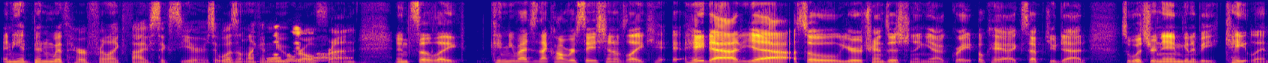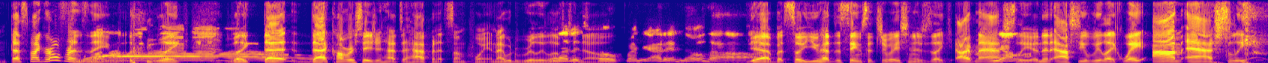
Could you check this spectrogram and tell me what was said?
And he had been with her for like five, six years. It wasn't like a Oh new my God. girlfriend. And so, like, can you imagine that conversation of like, "Hey- "Hey, Dad, yeah, so you're transitioning, yeah, great, okay, I accept you, Dad. So what's your name gonna be? Caitlin. That's my girlfriend's name. like, like that. That conversation had to happen at some point, and I would really love That to is know. so funny. I didn't know that. yeah, but so you had the same situation. It's like I'm Ashley, and then Ashley will be like, "Wait, I'm Ashley."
